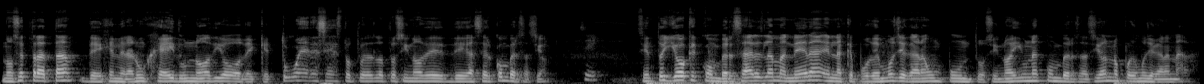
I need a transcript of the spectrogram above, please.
No se trata de generar un hate, un odio o de que tú eres esto, tú eres lo otro, sino de, de hacer conversación. Sí. Siento yo que conversar es la manera en la que podemos llegar a un punto. Si no hay una conversación, no podemos llegar a nada.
